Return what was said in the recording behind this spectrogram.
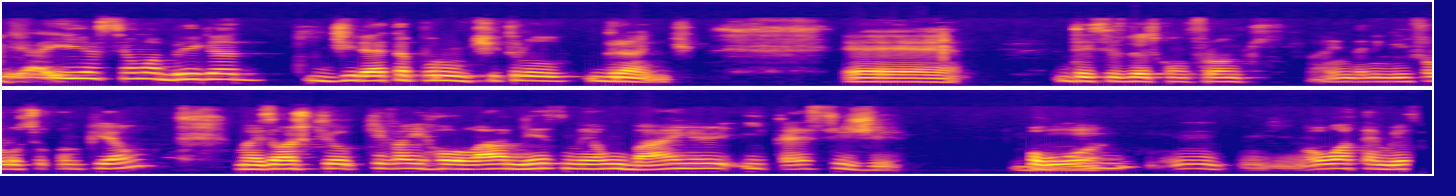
e aí ia ser uma briga direta por um título grande. É, desses dois confrontos, ainda ninguém falou seu campeão, mas eu acho que o que vai rolar mesmo é um Bayern e PSG. Ou, ou até mesmo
